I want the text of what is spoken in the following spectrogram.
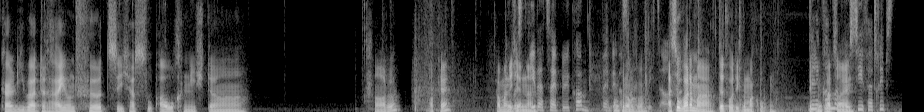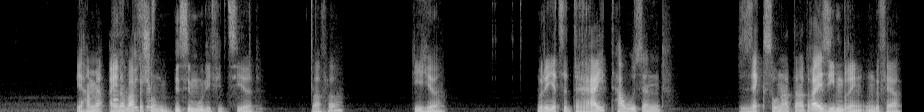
Kaliber 43. Hast du auch nicht da. Schade. Okay. Kann man du nicht bist ändern. jederzeit willkommen, wenn dir Danke, das. Achso, warte mal. Das wollte ich noch mal gucken. Fällt mir gerade so ein. Wir haben ja eine Waffe schon ein bisschen modifiziert. Waffe? Die hier. Würde jetzt 3600, na, 3,7 bringen, ungefähr.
